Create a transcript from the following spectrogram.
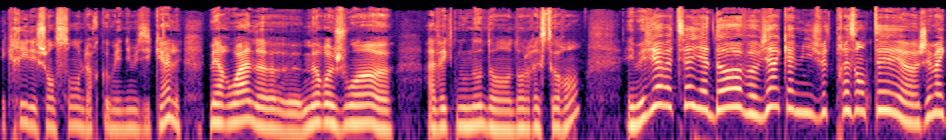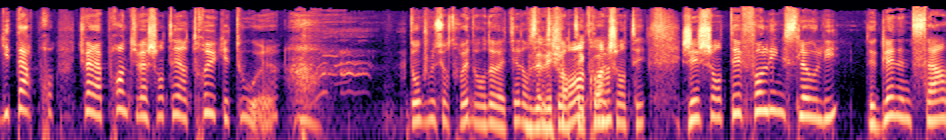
écrit les chansons de leur comédie musicale. Merwan euh, me rejoint euh, avec Nuno dans, dans le restaurant et il me dit ah bah tiens il y a Dove, viens Camille, je vais te présenter. euh, J'ai ma guitare, prends- tu vas la prendre, tu vas chanter un truc et tout. Donc je me suis retrouvée devant Dovatia dans Vous ce avez restaurant chanté en train quoi? de chanter. J'ai chanté Falling Slowly de Glenn Hansard.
